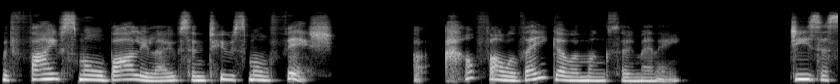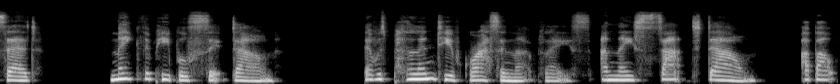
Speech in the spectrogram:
with five small barley loaves and two small fish. But how far will they go among so many? Jesus said, Make the people sit down. There was plenty of grass in that place, and they sat down. About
